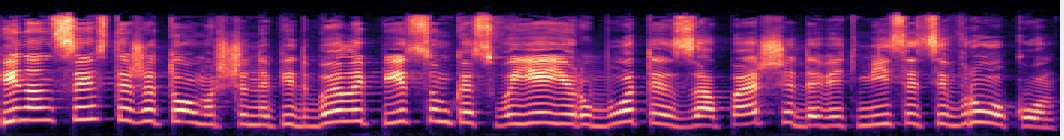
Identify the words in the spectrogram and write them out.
Фінансисти Житомирщини підбили підсумки своєї роботи за перші 9 місяців року.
